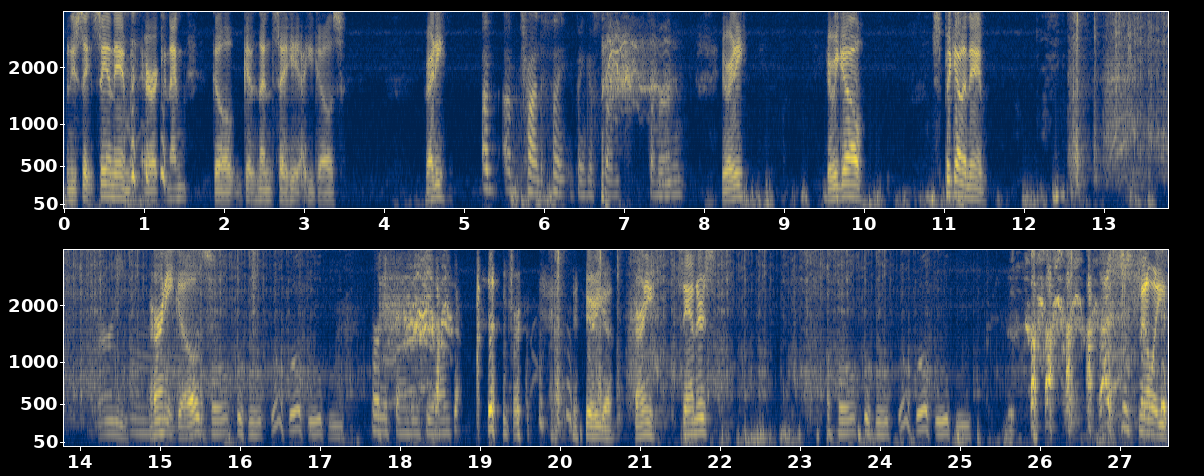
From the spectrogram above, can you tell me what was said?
When you say say a name, Eric, and then go, and then say he, he goes. Ready? I'm, I'm trying to think think of some someone. You ready? Here we go. Just pick out a name. Bernie. Ernie goes. Bernie Sanders, yeah. Here you go. Bernie Sanders. That's so silly.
